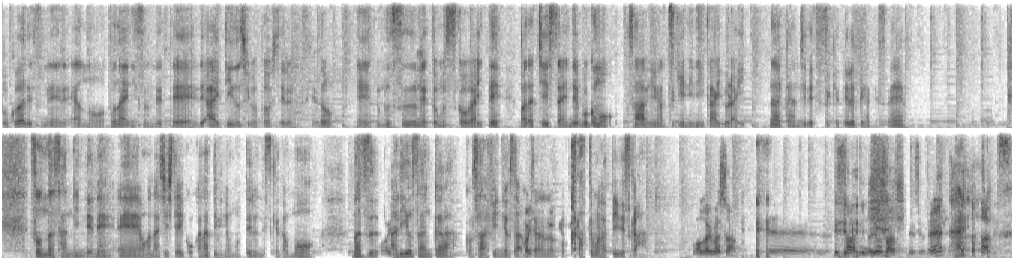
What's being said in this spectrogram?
僕はですねあの都内に住んでてで IT の仕事をしてるんですけど、えー、と娘と息子がいてまだ小さいんで僕もサーフィンは月に2回ぐらいな感じで続けてるって感じですね。そんな3人でね、えーお話ししていこうかなっていうふうに思ってるんですけどもまずはい。有オさんからこうサーフィンの良さみたいなのを語ってもらっていいですか？わかりました。えーサーフィンの良さですよね。はいそうです。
